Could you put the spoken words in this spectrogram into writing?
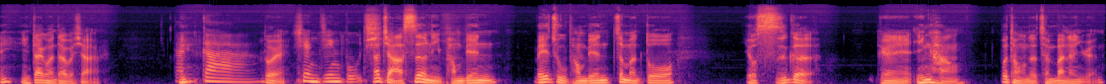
哎、你贷款贷不下来。尴尬，对，现金补齐。那假设你旁边杯主旁边这么多，有十个呃银行不同的承办人员，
